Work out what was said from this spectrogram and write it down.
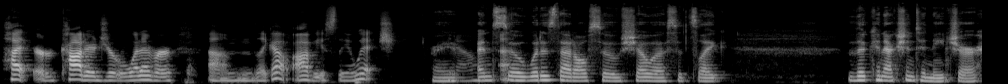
hut or cottage or whatever, um, like oh, obviously a witch. Right. You know? And so, um, what does that also show us? It's like the connection to nature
